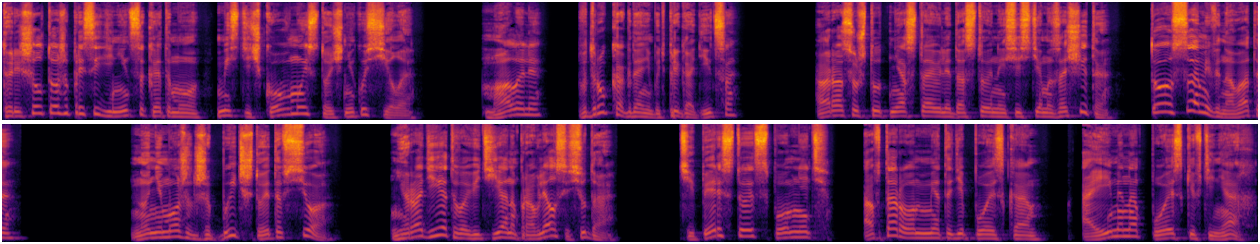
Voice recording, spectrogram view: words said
то решил тоже присоединиться к этому местечковому источнику силы. Мало ли, вдруг когда-нибудь пригодится. А раз уж тут не оставили достойные системы защиты, то сами виноваты. Но не может же быть, что это все. Не ради этого ведь я направлялся сюда. Теперь стоит вспомнить о втором методе поиска, а именно поиске в тенях.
